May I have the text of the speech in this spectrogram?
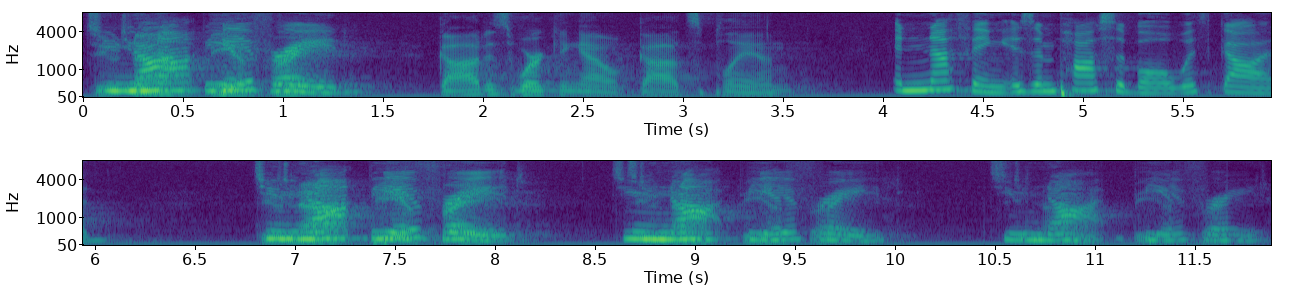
Do not be afraid. God is working out God's plan. And nothing is impossible with God. Do not be afraid. Do not be afraid. do not be afraid.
